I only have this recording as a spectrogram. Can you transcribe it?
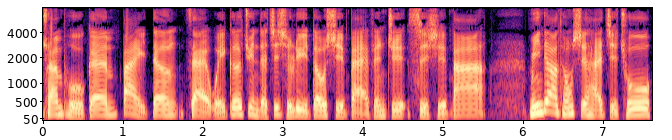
川普跟拜登在维格郡的支持率都是百分之四十八。民调同时还指出，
